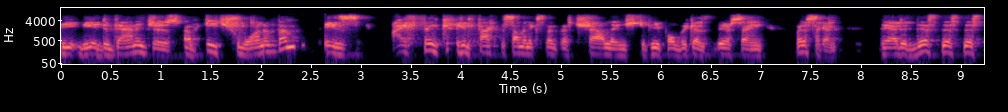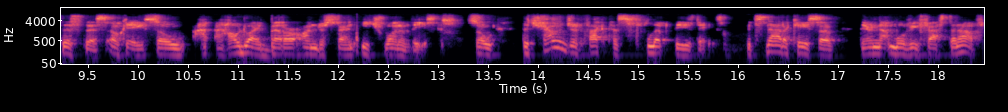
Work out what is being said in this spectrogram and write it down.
the, the advantages of each one of them is, I think, in fact, to some extent, a challenge to people because they're saying, wait a second, they added this, this, this, this, this. Okay, so h- how do I better understand each one of these? So the challenge, in fact, has flipped these days. It's not a case of they're not moving fast enough.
